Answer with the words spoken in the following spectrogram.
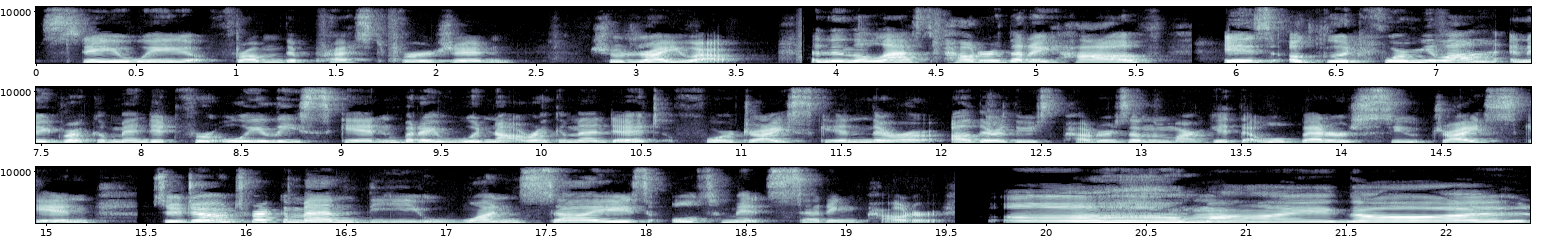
stay away from the pressed version. She'll dry you out. And then the last powder that I have is a good formula and I'd recommend it for oily skin, but I would not recommend it for dry skin. There are other loose powders on the market that will better suit dry skin. So don't recommend the One Size Ultimate Setting Powder. Oh my god.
